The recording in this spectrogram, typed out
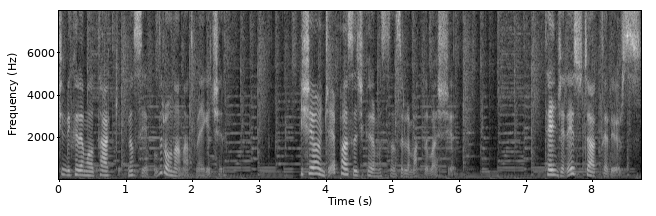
Şimdi kremalı tart kek nasıl yapılır onu anlatmaya geçelim. İşe önce pastacı kremasını hazırlamakla başlayalım. Tencereye sütü aktarıyoruz.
